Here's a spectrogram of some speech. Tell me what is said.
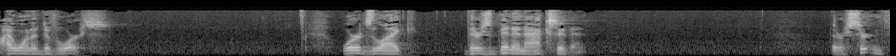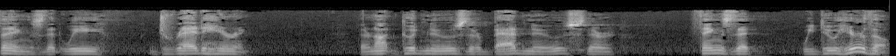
I want a divorce. Words like, there's been an accident. There are certain things that we dread hearing. They're not good news, they're bad news. They're things that we do hear, though.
